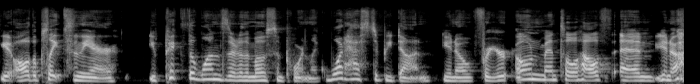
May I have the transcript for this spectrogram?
you know, all the plates in the air you pick the ones that are the most important like what has to be done you know for your own mental health and you know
